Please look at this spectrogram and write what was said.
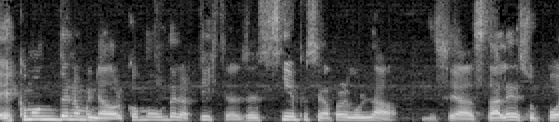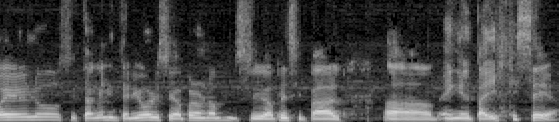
es como un denominador común del artista. siempre se va para algún lado. O sea, sale de su pueblo, si está en el interior se va para una ciudad principal, uh, en el país que sea.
